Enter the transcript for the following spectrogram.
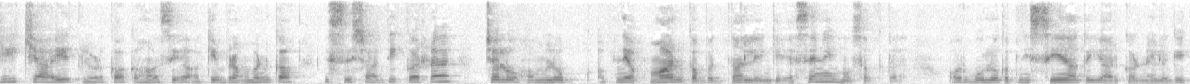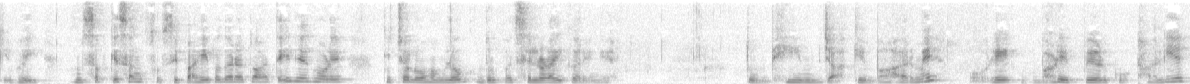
ये क्या एक लड़का कहाँ से आके ब्राह्मण का इससे शादी कर रहा है? चलो, हम लोग अपने अपमान का बदला लेंगे। ऐसे नहीं हो सकता है। और वो लोग अपनी सेना तैयार करने लगे कि भाई उन सबके संग सिपाही वगैरह तो आते ही थे थोड़े कि चलो, हम लोग द्रुपद से लड़ाई करेंगे। तो भीम जाके बाहर में और एक बड़े पेड़ को उठा लिए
